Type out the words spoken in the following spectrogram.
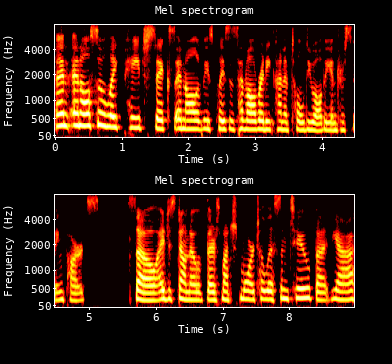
and and also like page six and all of these places have already kind of told you all the interesting parts. So I just don't know if there's much more to listen to, but yeah.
